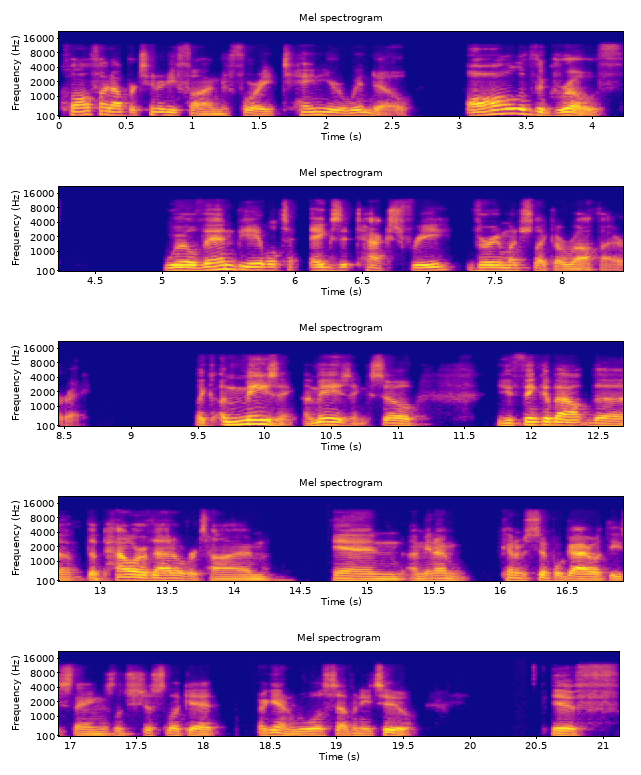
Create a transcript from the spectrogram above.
qualified opportunity fund for a 10 year window, all of the growth will then be able to exit tax free, very much like a Roth IRA. Like amazing, amazing. So you think about the the power of that over time. And I mean, I'm kind of a simple guy with these things. Let's just look at again, rule 72. If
